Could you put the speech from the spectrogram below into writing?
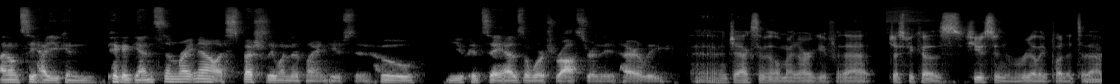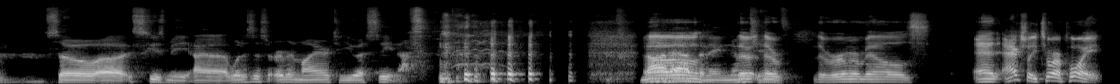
i don't see how you can pick against them right now especially when they're playing houston who you could say has the worst roster in the entire league Uh, Jacksonville might argue for that just because Houston really put it to them. so uh excuse me uh what is this urban meyer to usc no not Oh, happening no the, chance. the the rumor mills. And actually, to our point,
